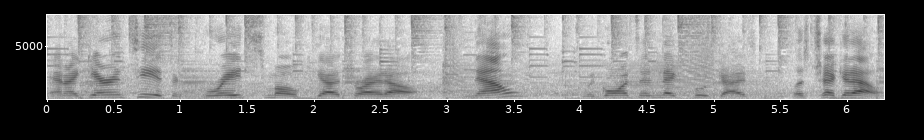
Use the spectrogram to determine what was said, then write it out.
And I guarantee it's a great smoke. You gotta try it out. Now, we go on to the next booth, guys. Let's check it out.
